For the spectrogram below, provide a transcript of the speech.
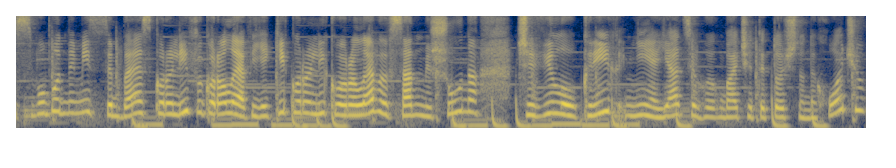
свободне місце без королів і королев. Які королі королеви в Сан Мішуна чи Вілоу Крік? Ні, я цього бачити точно не хочу.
